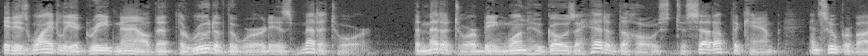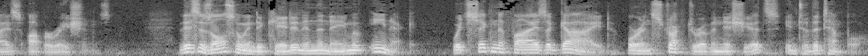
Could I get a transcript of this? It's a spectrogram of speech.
it is widely agreed now that the root of the word is metator, the metator being one who goes ahead of the host to set up the camp and supervise operations. This is also indicated in the name of Enoch, which signifies a guide or instructor of initiates into the temple.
